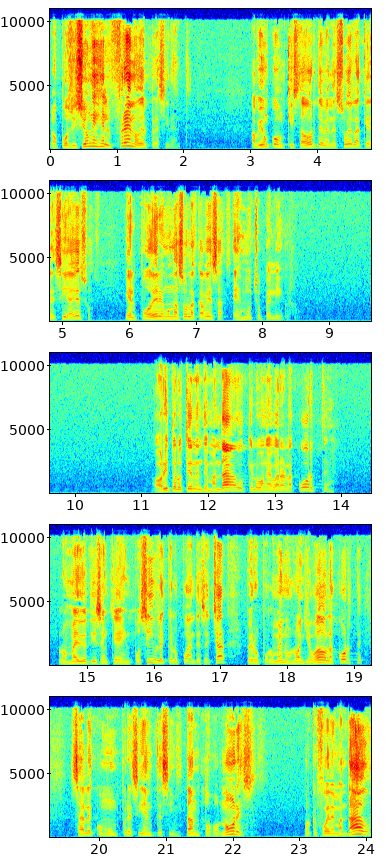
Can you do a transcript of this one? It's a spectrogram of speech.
La oposición es el freno del presidente. Había un conquistador de Venezuela que decía eso. El poder en una sola cabeza es mucho peligro. Ahorita lo tienen demandado, que lo van a llevar a la corte. Los medios dicen que es imposible que lo puedan desechar, pero por lo menos lo han llevado a la corte. Sale como un presidente sin tantos honores, porque fue demandado.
